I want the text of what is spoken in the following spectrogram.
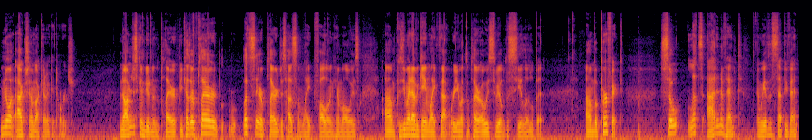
you know what? Actually, I'm not going to make a torch. No, I'm just going to do it in the player because our player, let's say our player just has some light following him always. Because um, you might have a game like that where you want the player always to be able to see a little bit. Um, but perfect. So let's add an event and we have the step event,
